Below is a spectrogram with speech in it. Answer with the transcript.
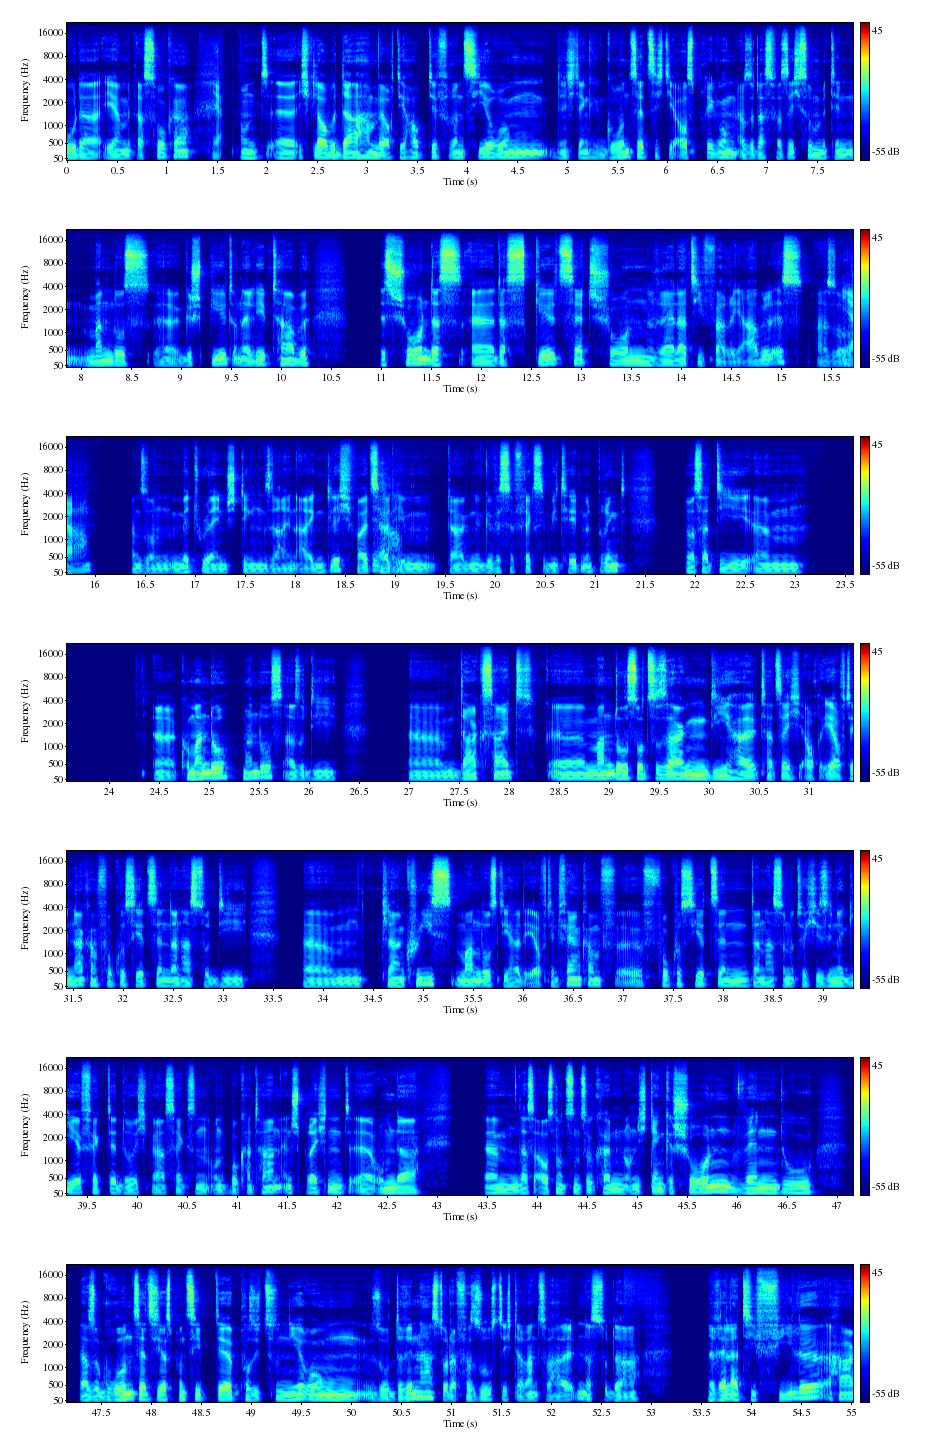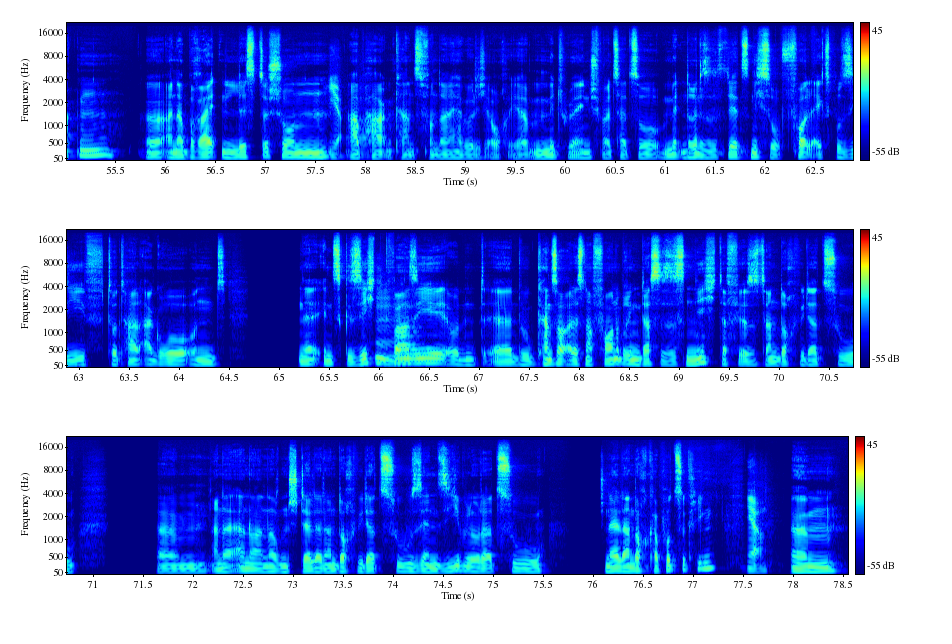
oder eher mit Ahsoka. Ja. Und äh, ich glaube, da haben wir auch die Hauptdifferenzierung. Denn ich denke, grundsätzlich die Ausprägung, also das, was ich so mit den Mandos äh, gespielt und erlebt habe, ist schon, dass äh, das Skillset schon relativ variabel ist. Also ja. kann so ein Midrange-Ding sein eigentlich, weil es halt ja. halt eben da eine gewisse Flexibilität mitbringt. Du hast halt die ähm, äh, Kommando-Mandos, also die ähm, Darkseid-Mandos äh, sozusagen, die halt tatsächlich auch eher auf den Nahkampf fokussiert sind. Dann hast du die ähm, Clan Kreese-Mandos, die halt eher auf den Fernkampf äh, fokussiert sind. Dann hast du natürlich die Synergieeffekte durch Gar Saxon und Bokatan entsprechend, äh, um da ähm, das ausnutzen zu können. Und ich denke schon, wenn du da so grundsätzlich das Prinzip der Positionierung so drin hast oder versuchst, dich daran zu halten, dass du da relativ viele Haken äh, einer breiten Liste schon Ja. abhaken kannst. Von daher würde ich auch eher Midrange, weil es halt so mittendrin ist. Es ist jetzt nicht so voll explosiv, total aggro und ne, ins Gesicht Mhm. quasi und äh, du kannst auch alles nach vorne bringen. Das ist es nicht. Dafür ist es dann doch wieder zu, ähm, an der einen oder anderen Stelle dann doch wieder zu sensibel oder zu schnell dann doch kaputt zu kriegen. Ja. Ähm,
